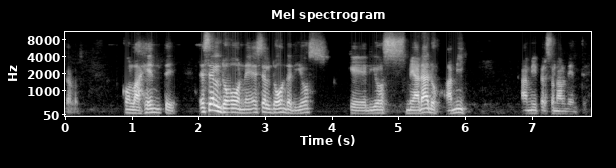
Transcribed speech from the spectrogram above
Carlos, con la gente. Es el don, ¿eh? es el don de Dios que Dios me ha dado a mí, a mí personalmente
